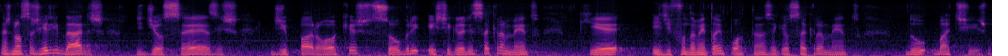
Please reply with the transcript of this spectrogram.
nas nossas realidades de dioceses, de paróquias sobre este grande sacramento que é e de fundamental importância que é o sacramento do batismo.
